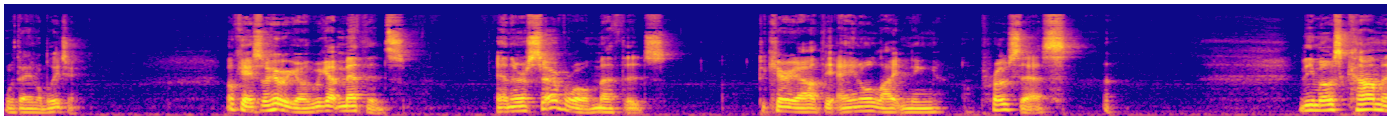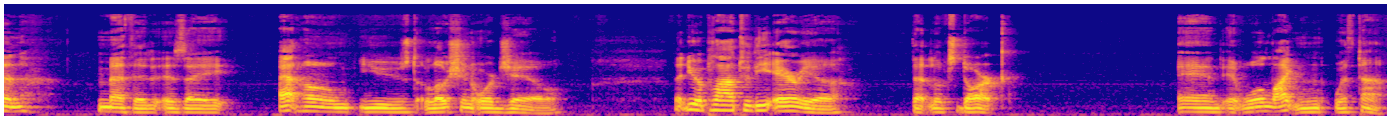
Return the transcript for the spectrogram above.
with anal bleaching. Okay, so here we go. We got methods. And there are several methods to carry out the anal lightening process. the most common method is a at-home used lotion or gel that you apply to the area that looks dark and it will lighten with time.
